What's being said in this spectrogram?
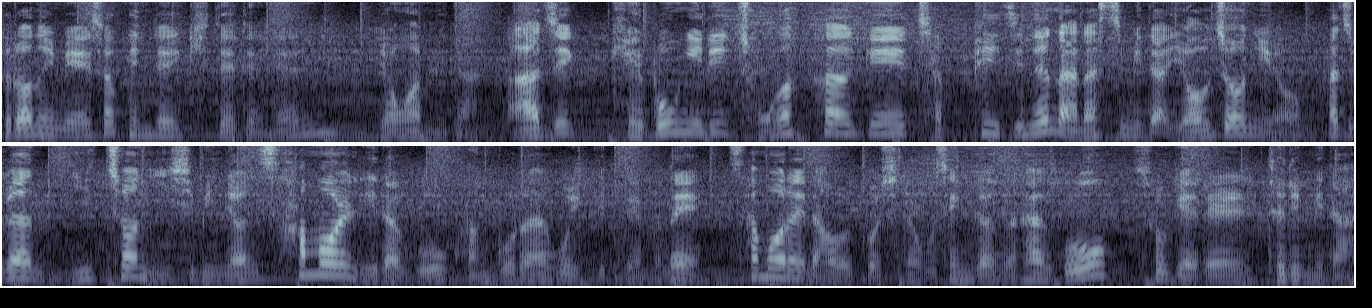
그런 의미에서 굉장히 기대되는 영화입니다. 아직 개봉일이 정확하게 잡히지는 않았습니다. 여전히요. 하지만 2022년 3월이라고 광고를 하고 있기 때문에 3월에 나올 것이라고 생각을 하고 소개를 드립니다.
